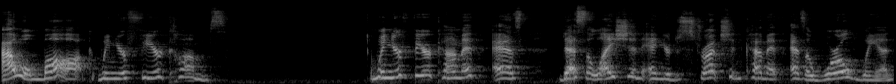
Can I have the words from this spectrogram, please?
I will mock when your fear comes. When your fear cometh as desolation and your destruction cometh as a whirlwind,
